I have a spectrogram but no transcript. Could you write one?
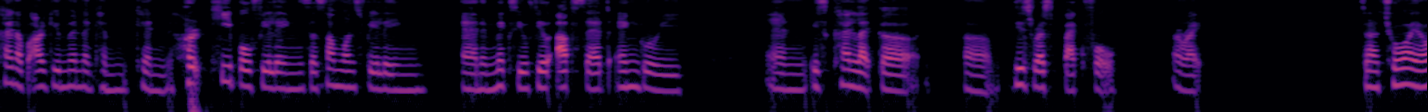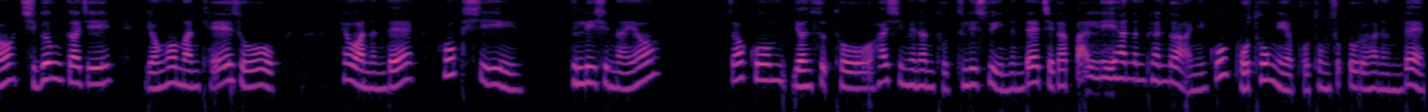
kind of argument that can can hurt people feelings or someone's feeling and it makes you feel upset angry and it's kind of like a, a disrespectful alright 자 좋아요 지금까지 영어만 계속 해왔는데 혹시 들리시나요? 조금 연습 더 하시면은 더 들릴 수 있는데 제가 빨리 하는 편도 아니고 보통이에요. 보통 속도를 하는데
